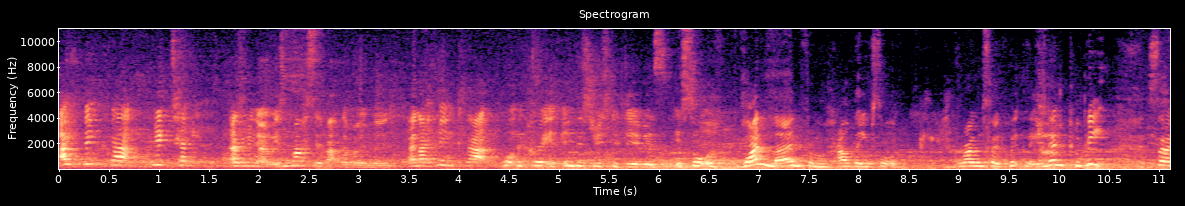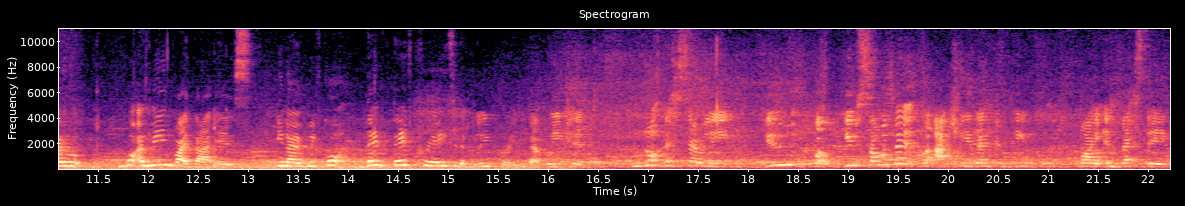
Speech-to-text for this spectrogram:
I think that big tech, as we know, is massive at the moment. And I think that what the creative industries could do is, is sort of, one, learn from how they've sort of grown so quickly and then compete. So what I mean by that is, you know, we've got, they've, they've created a blueprint that we could not necessarily use, well, use some of it, but actually then compete by investing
